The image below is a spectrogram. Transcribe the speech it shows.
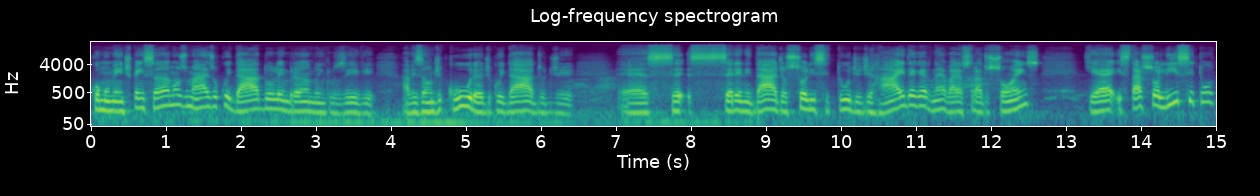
comumente pensamos, mas o cuidado, lembrando inclusive a visão de cura, de cuidado, de é, se, serenidade ou solicitude de Heidegger, né, várias traduções, que é estar solícito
